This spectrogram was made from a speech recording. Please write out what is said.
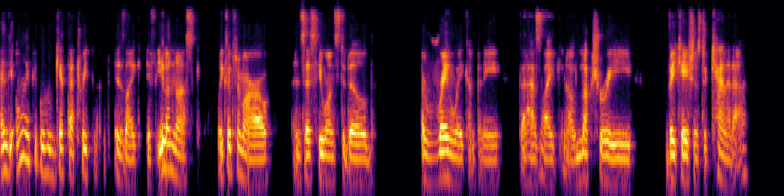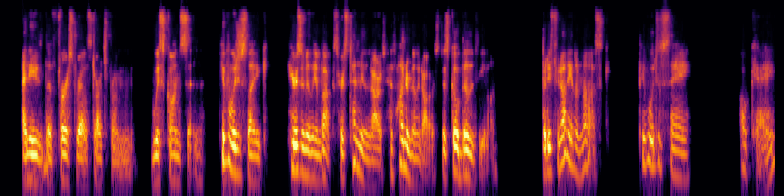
And the only people who get that treatment is like, if Elon Musk wakes up tomorrow and says he wants to build a railway company that has like, you know, luxury vacations to Canada, and he the first rail starts from Wisconsin. People were just like, here's a million bucks, here's $10 million, here's $100 million, just go build it, Elon. But if you're not Elon Musk, people would just say, okay,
